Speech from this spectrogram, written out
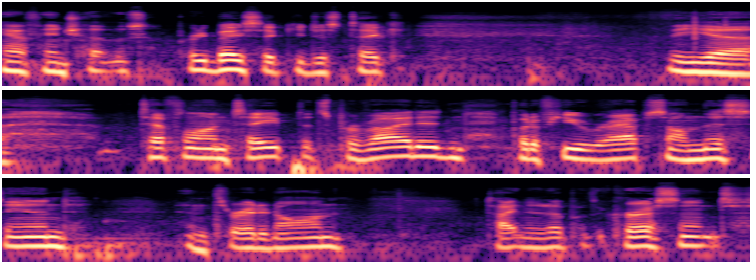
half inch hose. Pretty basic. You just take the uh, Teflon tape that's provided, put a few wraps on this end and thread it on. Tighten it up with a crescent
